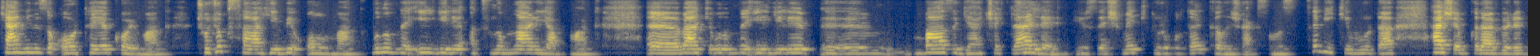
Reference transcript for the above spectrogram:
kendinizi ortaya koymak, çocuk sahibi olmak, bununla ilgili atılımlar yapmak, eee, belki bununla ilgili, emm, bazı gerçeklerle yüzleşmek durumunda kalacaksınız. Tabii ki burada her şey bu kadar böyle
